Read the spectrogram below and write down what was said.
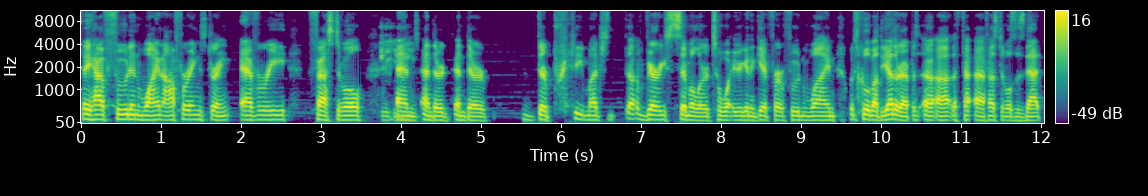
They have food and wine offerings during every festival, Mhm. and and they're and they're they're pretty much uh, very similar to what you're going to get for food and wine. What's cool about the other epi- uh, uh, uh, festivals is that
